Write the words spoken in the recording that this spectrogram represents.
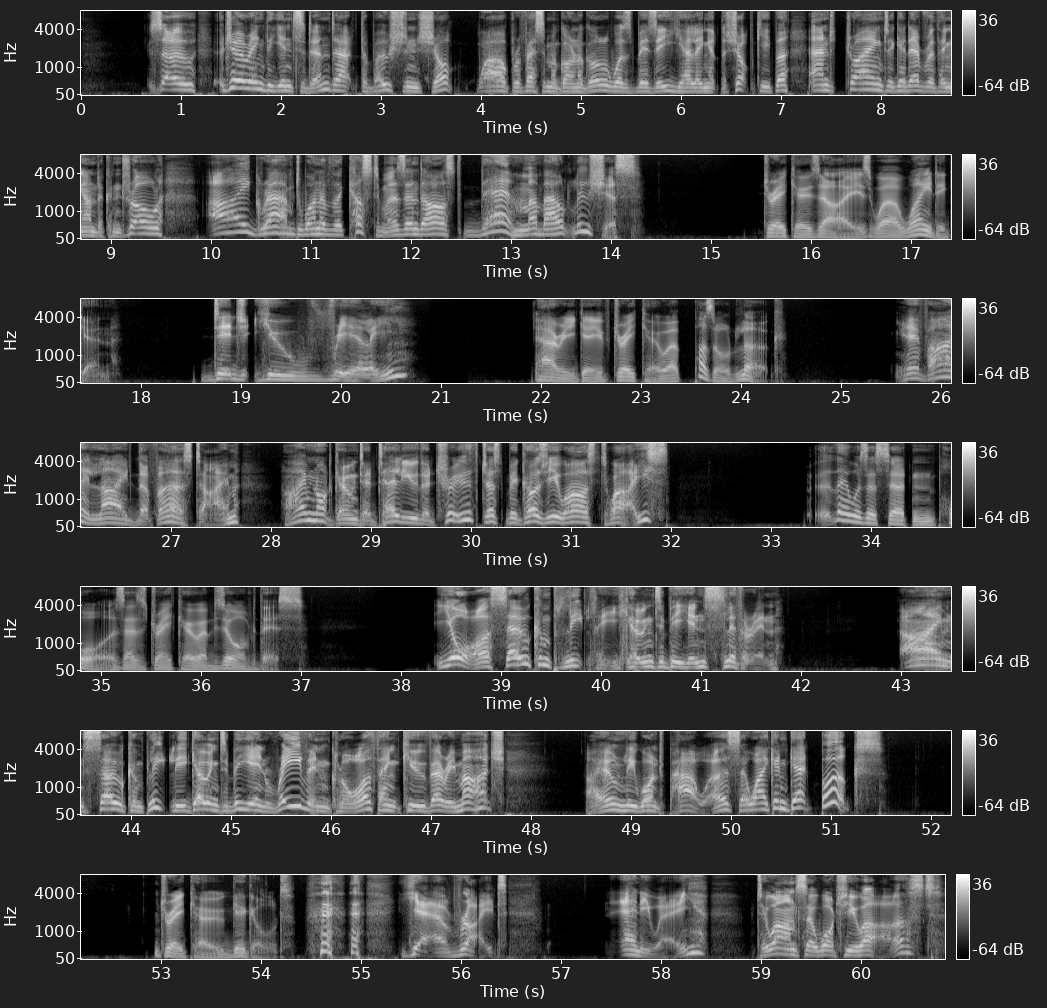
So, during the incident at the potion shop, while Professor McGonagall was busy yelling at the shopkeeper and trying to get everything under control, I grabbed one of the customers and asked them about Lucius. Draco's eyes were wide again. Did you really? Harry gave Draco a puzzled look. If I lied the first time, I'm not going to tell you the truth just because you asked twice. There was a certain pause as Draco absorbed this. You're so completely going to be in Slytherin. I'm so completely going to be in Ravenclaw, thank you very much. I only want power so I can get books. Draco giggled. yeah, right. Anyway, to answer what you asked.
